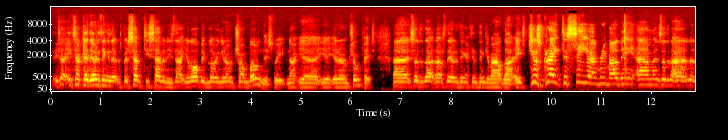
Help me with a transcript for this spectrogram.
It's, it's okay. The only thing that but 77 is that you'll all be blowing your own trombone this week, not your your, your own trumpet. Uh, so that that's the only thing I can think about. That it's just great to see you, everybody. Um, and sort of, uh,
